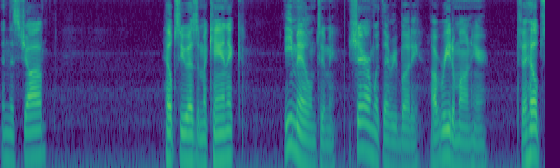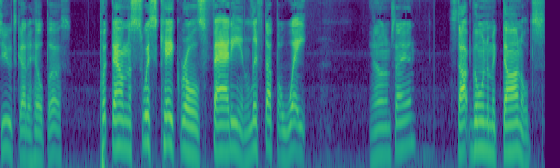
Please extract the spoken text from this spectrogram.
in this job, helps you as a mechanic, email them to me. Share them with everybody. I'll read them on here. If it helps you, it's got to help us. Put down the Swiss cake rolls, fatty, and lift up a weight. You know what I'm saying? Stop going to McDonald's.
